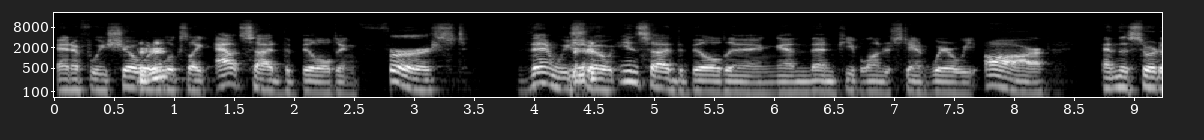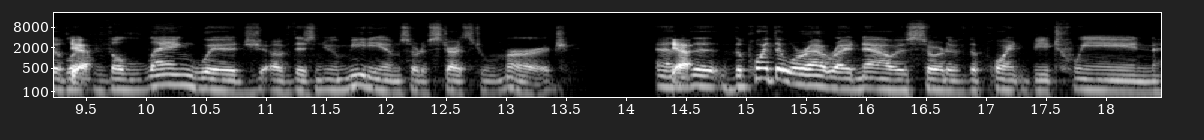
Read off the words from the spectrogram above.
and if we show mm-hmm. what it mm-hmm. looks like outside the building first then we show inside the building, and then people understand where we are. And the sort of like yeah. the language of this new medium sort of starts to emerge. And yeah. the the point that we're at right now is sort of the point between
